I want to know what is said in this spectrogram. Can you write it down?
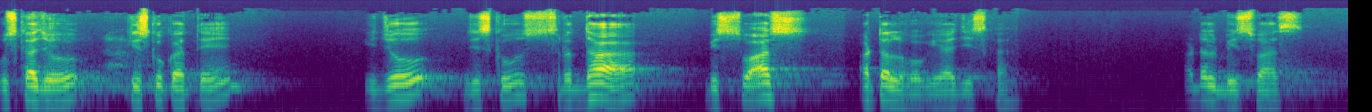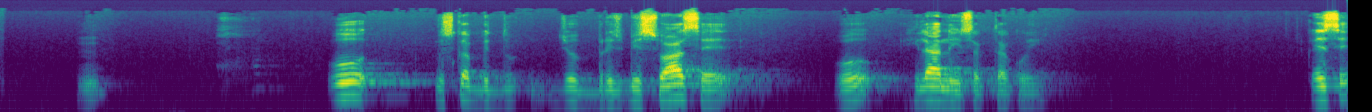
उसका जो किसको कहते हैं? कि जो जिसको श्रद्धा विश्वास अटल हो गया जिसका। अटल विश्वास। हम्म, वो उसका जो विश्वास है वो हिला नहीं सकता कोई। कैसे?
